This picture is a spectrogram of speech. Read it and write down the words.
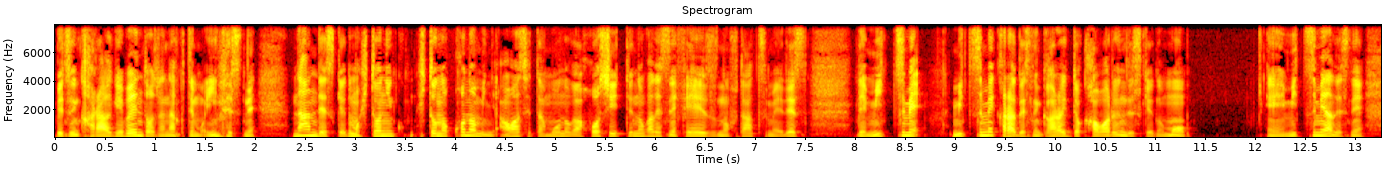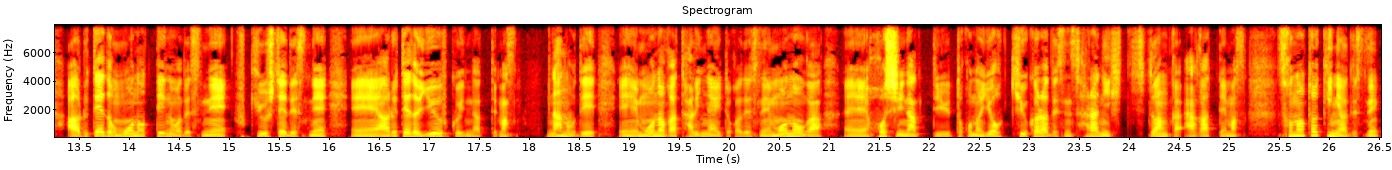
別に唐揚げ弁当じゃなくてもいいんですね。なんですけども、人に、人の好みに合わせたものが欲しいっていうのがですね、フェーズの二つ目です。で、三つ目。三つ目からですね、ガラリと変わるんですけども、えー、三つ目はですね、ある程度物っていうのはですね、普及してですね、えー、ある程度裕福になってます。なので、えー、物が足りないとかですね、物が、えー、欲しいなっていうところの欲求からですね、さらに一段階上がっています。その時にはですね、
